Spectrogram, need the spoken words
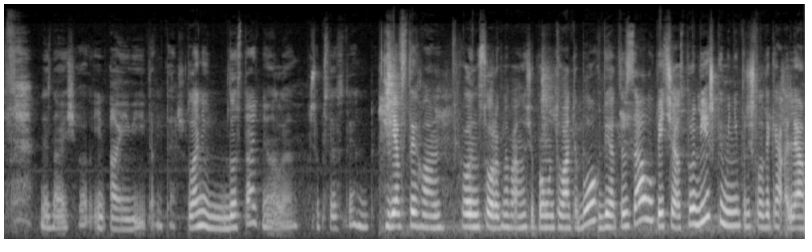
не знаю що. І, а, і вії там теж. Планів достатньо, але щоб все встигнути. Я встигла хвилин 40, напевно, щоб помонтувати блог, бігати з залу. Під час пробіжки мені прийшло таке аля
